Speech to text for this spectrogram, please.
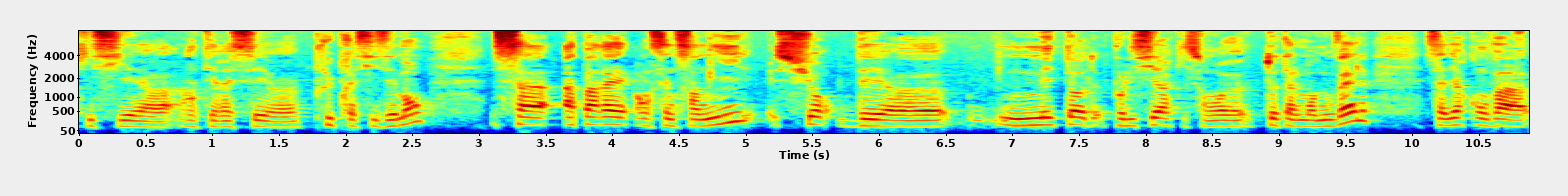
qui s'y est intéressé plus précisément ça apparaît en Seine-Saint-Denis sur des euh, méthodes policières qui sont euh, totalement nouvelles. C'est-à-dire qu'on va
